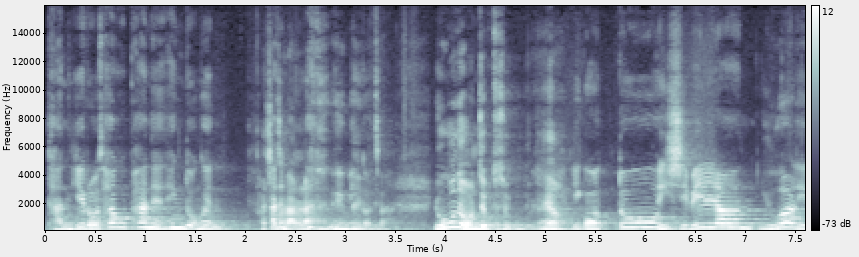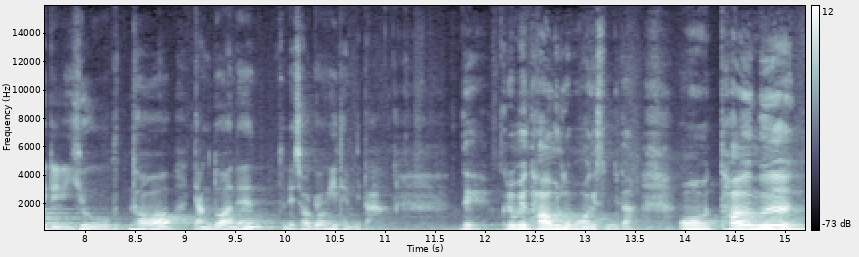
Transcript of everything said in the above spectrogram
단기로 사고 파는 행동은 하지 하지. 말라는 의미인 네. 거죠. 요거는 언제부터 적용되나요? 이것도 또 21년 6월 1일 이후부터 양도하는 분에 적용이 됩니다. 네, 그러면 다음으로 넘어가겠습니다. 어, 다음은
